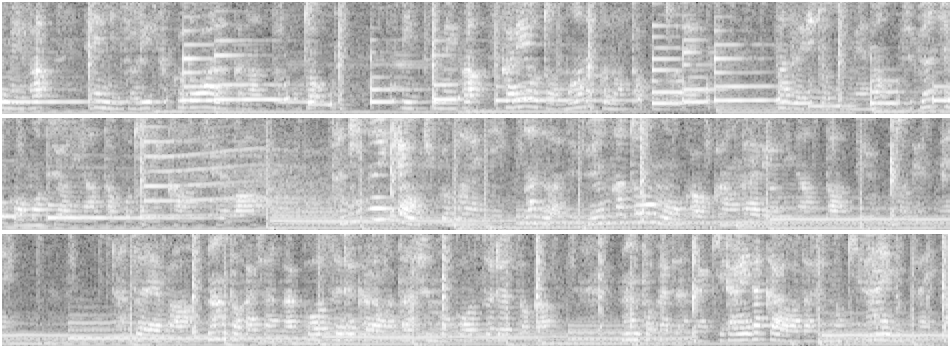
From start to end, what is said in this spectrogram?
つ目が変に取り繕わなくなったこと。3つ目が好かれようと思わなくなったことでまず1つ目の自分軸を持つようになったことに関しては他人の意見を聞く前にまずは自分がどう思うかを考えるようになったっていうことですね。例えばなんとかちゃんがこうするから私もこうするとかなんとかちゃんが嫌いだから私も嫌いみたいな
